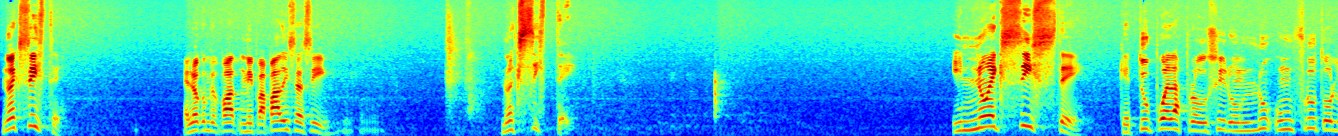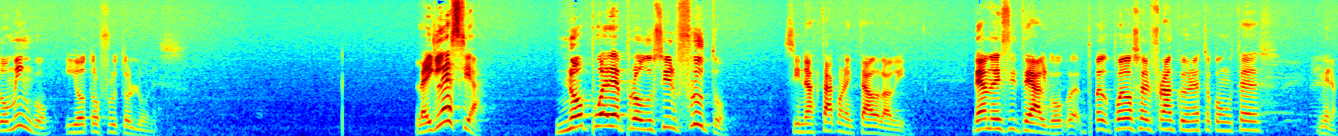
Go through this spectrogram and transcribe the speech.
No existe. Es lo que mi papá, mi papá dice así. No existe. Y no existe que tú puedas producir un, fruto el domingo y otro fruto el lunes. La iglesia no puede producir fruto si no está conectado a la vida. Déjame decirte algo. ¿Puedo, ser franco y honesto con ustedes? Mira,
